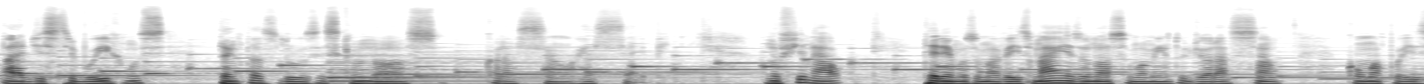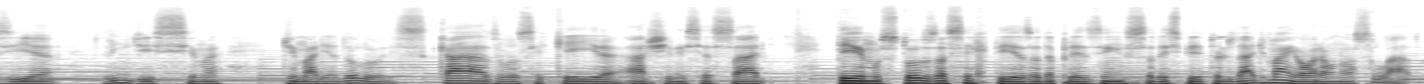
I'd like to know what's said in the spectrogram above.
para distribuirmos tantas luzes que o nosso coração recebe. No final, teremos uma vez mais o nosso momento de oração com uma poesia lindíssima de Maria Dolores. Caso você queira, ache necessário, temos todos a certeza da presença da espiritualidade maior ao nosso lado.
